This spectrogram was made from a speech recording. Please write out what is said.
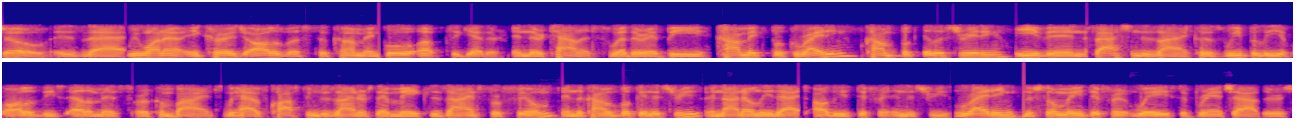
show is that we want to encourage all of us to come and grow up together in their talents, whether it be comic book writing, comic book illustrating, even fashion design, because we believe all of these elements are combined. We have costume designers that make designs for film in the comic book industry, and not only that, all these different industries. Writing, there's so many different ways to branch out. There's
